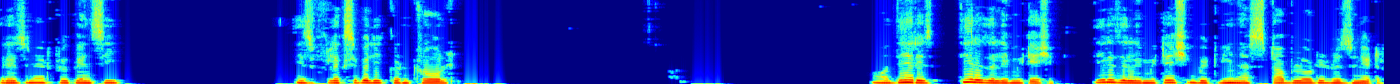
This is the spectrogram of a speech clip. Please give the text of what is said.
resonant frequency is flexibly controlled. Uh, there is there is a limitation. there is a limitation between a stub loaded resonator.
